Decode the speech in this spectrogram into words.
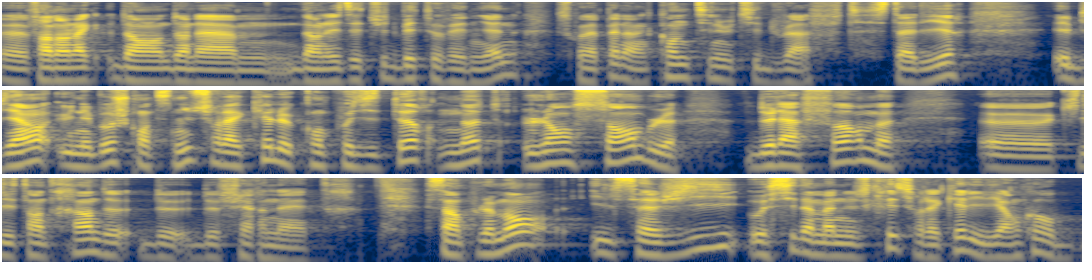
enfin dans, dans, les études beethoveniennes, ce qu'on appelle un continuity draft, c'est-à-dire eh bien, une ébauche continue sur laquelle le compositeur note l'ensemble de la forme qu'il est en train de, faire naître. Simplement, il s'agit aussi d'un manuscrit sur lequel il y a encore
